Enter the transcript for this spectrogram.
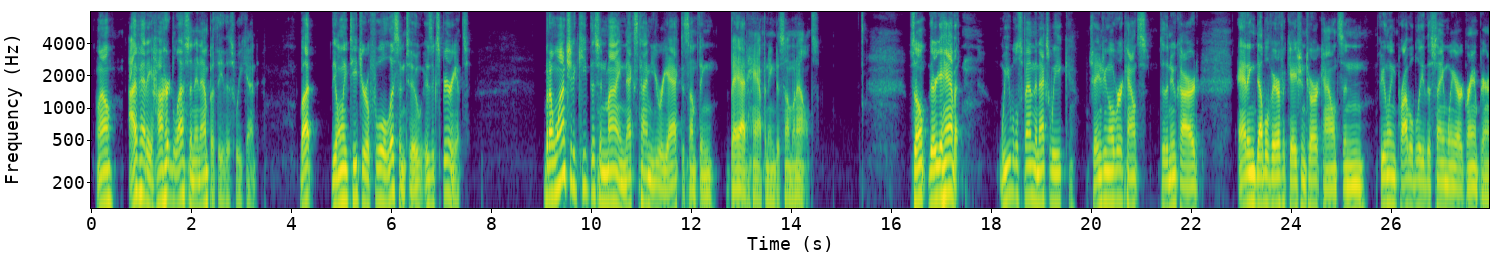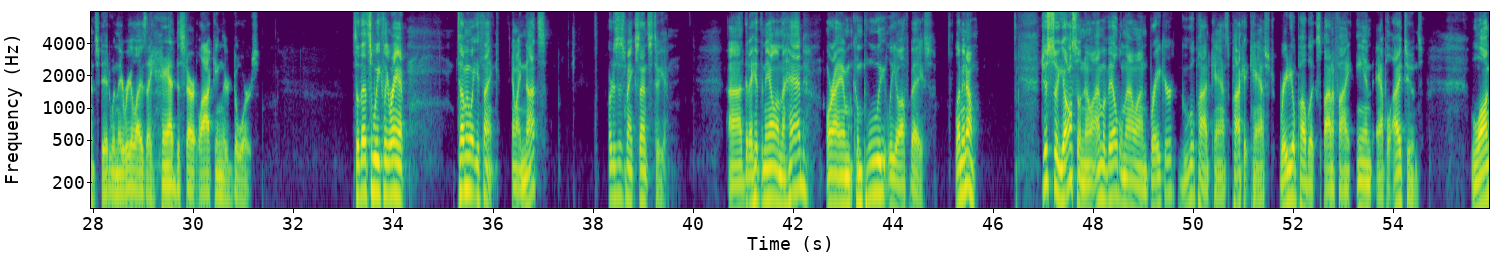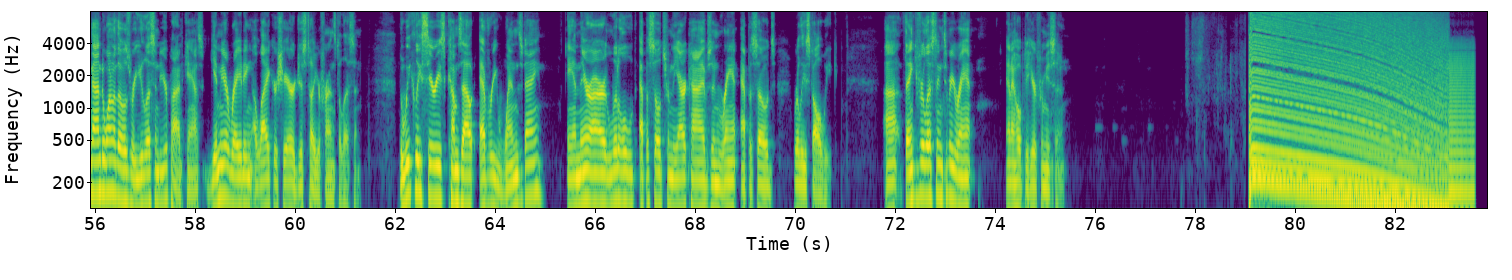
Well, I've had a hard lesson in empathy this weekend, but the only teacher a fool will listen to is experience. But I want you to keep this in mind next time you react to something bad happening to someone else. So there you have it we will spend the next week changing over accounts to the new card, adding double verification to our accounts, and feeling probably the same way our grandparents did when they realized they had to start locking their doors. So that's a weekly rant. Tell me what you think. Am I nuts? Or does this make sense to you? Uh, did I hit the nail on the head? Or I am completely off base? Let me know. Just so you also know, I'm available now on Breaker, Google Podcasts, Pocket Cast, Radio Public, Spotify, and Apple iTunes. Log on to one of those where you listen to your podcast, give me a rating, a like, or share, or just tell your friends to listen. The weekly series comes out every Wednesday, and there are little episodes from the archives and rant episodes released all week. Uh, thank you for listening to me rant, and I hope to hear from you soon.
